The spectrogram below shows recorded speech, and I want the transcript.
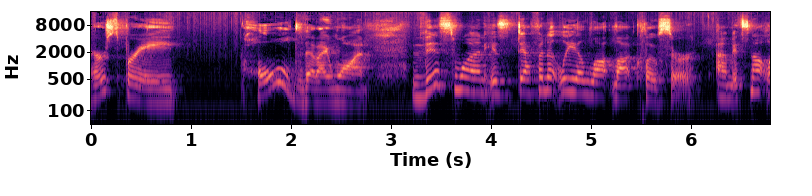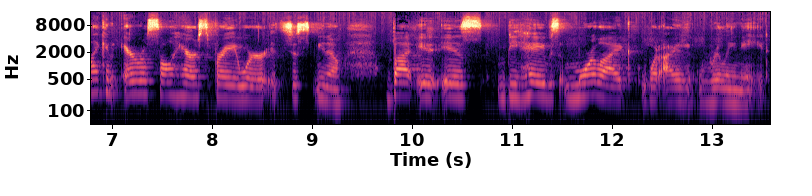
hairspray hold that I want. This one is definitely a lot, lot closer. Um, it's not like an aerosol hairspray where it's just, you know, but it is behaves more like what I really need.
